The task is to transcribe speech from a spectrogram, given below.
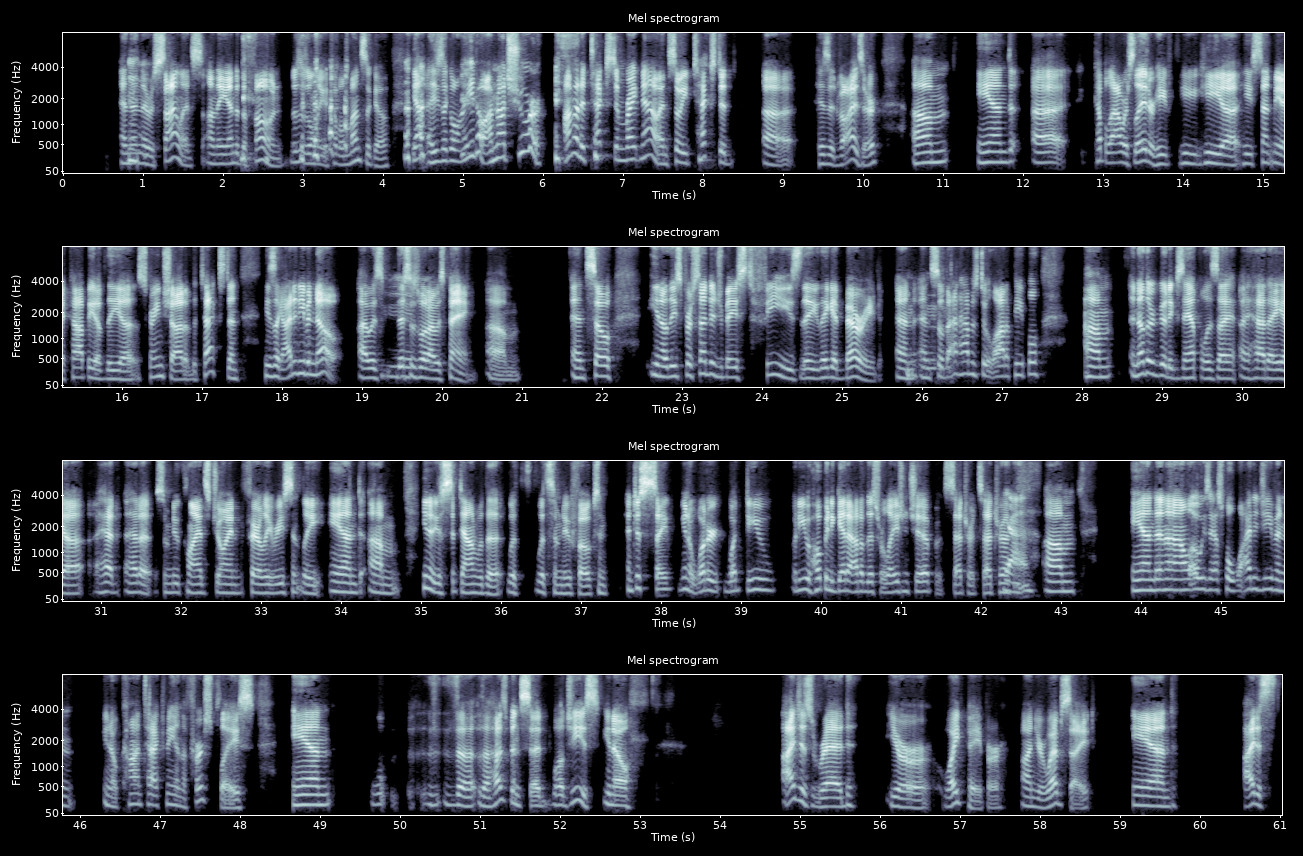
And then mm-hmm. there was silence on the end of the phone. This was only a couple months ago. Yeah, he's like, "Well, you know, I'm not sure. I'm going to text him right now." And so he texted uh, his advisor, um, and uh, couple hours later, he he he uh, he sent me a copy of the uh, screenshot of the text, and he's like, "I didn't even know I was. Mm-hmm. This is what I was paying." Um, and so, you know, these percentage based fees they they get buried, and mm-hmm. and so mm-hmm. that happens to a lot of people. Um, another good example is I, I had a uh, I had had a, some new clients join fairly recently, and um, you know, you sit down with the with with some new folks and and just say, you know, what are what do you what are you hoping to get out of this relationship, et cetera, et cetera. Yeah. Um, and then I'll always ask, well, why did you even you know contact me in the first place? And the the husband said, well, geez, you know, I just read your white paper on your website and I just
